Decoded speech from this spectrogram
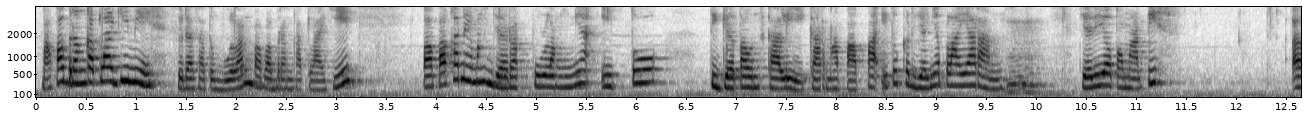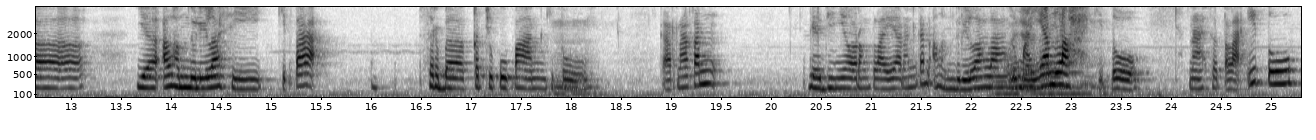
Papa berangkat lagi nih, sudah satu bulan papa berangkat lagi. Papa kan emang jarak pulangnya itu tiga tahun sekali, karena papa itu kerjanya pelayaran. Mm-mm. Jadi otomatis eh, ya alhamdulillah sih kita serba kecukupan gitu. Karena kan gajinya orang pelayaran kan alhamdulillah lah Lumayan. lumayan lah gitu. Nah setelah itu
